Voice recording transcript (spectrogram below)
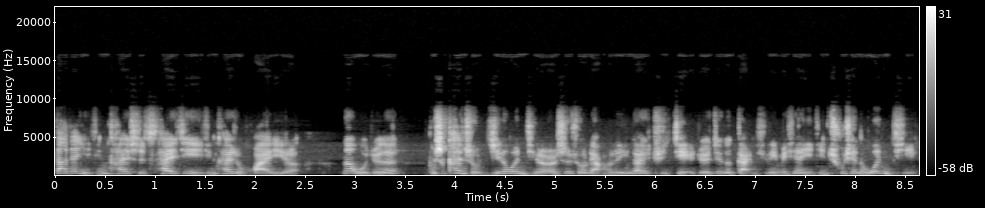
大家已经开始猜忌，已经开始怀疑了。那我觉得不是看手机的问题了，而是说两个人应该去解决这个感情里面现在已经出现的问题。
